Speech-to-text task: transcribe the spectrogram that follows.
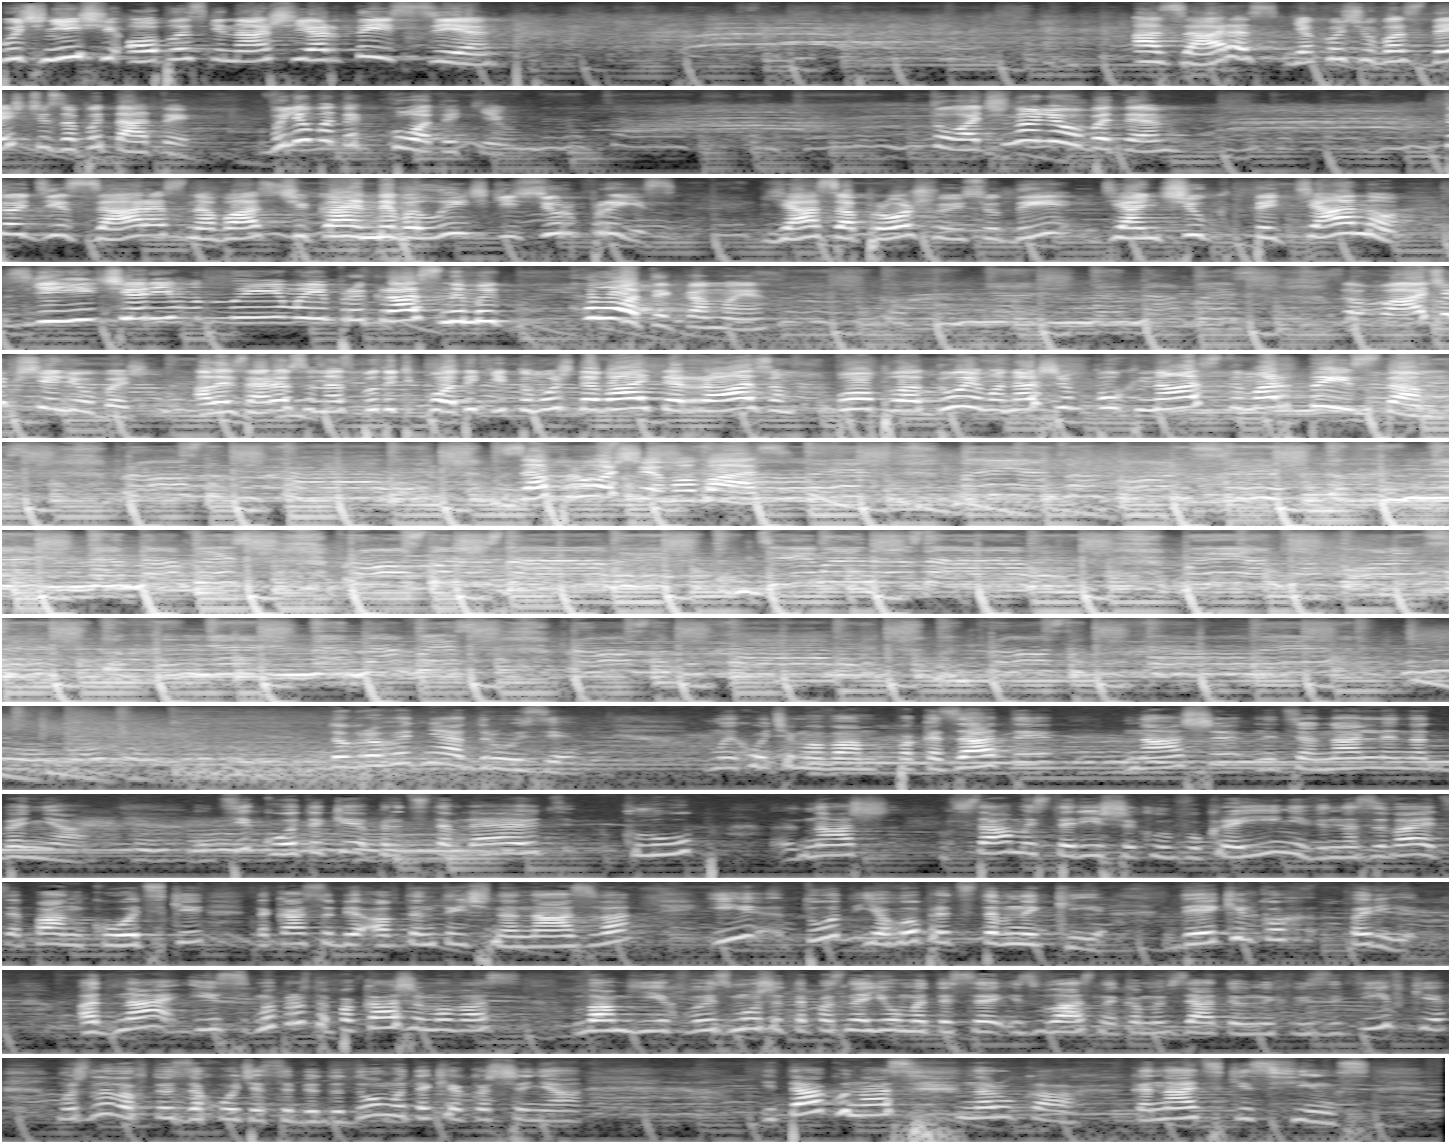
Гучніші оплески нашій артистці. А зараз я хочу вас дещо запитати. Ви любите котиків? Точно любите? Тоді зараз на вас чекає невеличкий сюрприз. Я запрошую сюди Дянчук Тетяну з її чарівними і прекрасними котиками. Собачок ще любиш, але зараз у нас будуть котики, тому ж давайте разом поаплодуємо нашим пухнастим артистам. Запрошуємо вас. Доброго дня, друзі! Ми хочемо вам показати наше національне надбання. Ці котики представляють клуб, наш самий старіший клуб в Україні. Він називається Пан Коцький, така собі автентична назва. І тут його представники декількох порід. Одна із ми просто покажемо вас. Вам їх ви зможете познайомитися із власниками, взяти у них візитівки. Можливо, хтось захоче собі додому таке кошеня. І так у нас на руках канадський сфінкс.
